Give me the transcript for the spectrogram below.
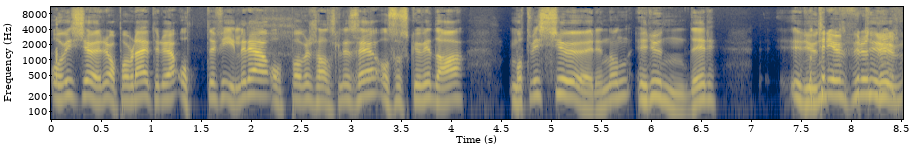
Og vi kjører oppover der, jeg tror jeg åtte filer, jeg, oppover Champs-Élysées, og så skulle vi da Måtte vi kjøre noen runder rundt triumfburen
